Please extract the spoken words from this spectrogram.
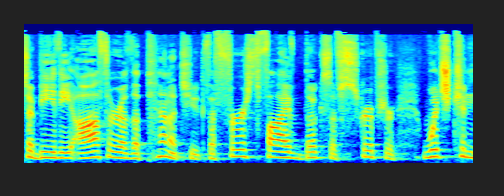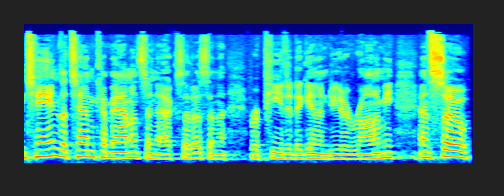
to be the author of the Pentateuch, the first five books of Scripture, which contain the Ten Commandments in Exodus and repeated again in Deuteronomy. And so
